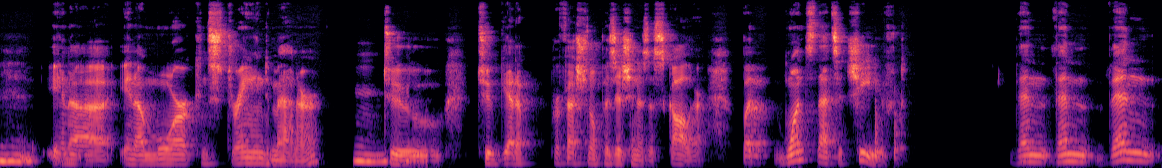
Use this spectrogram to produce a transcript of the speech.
Mhm. in a in a more constrained manner Mm, to to get a professional position as a scholar. But once that's achieved, then then then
